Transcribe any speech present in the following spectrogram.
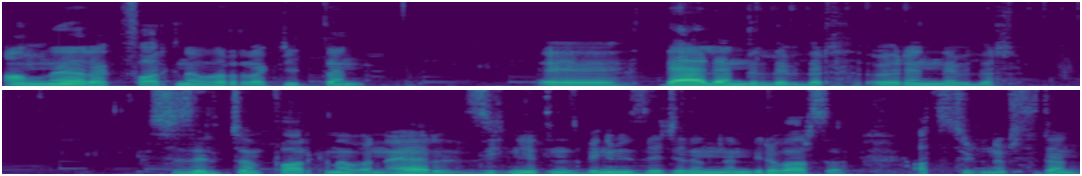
anlayarak, farkına vararak cidden e, değerlendirilebilir, öğrenilebilir. Siz de lütfen farkına varın. Eğer zihniyetiniz benim izleyicilerimden biri varsa Atatürk nefsinden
